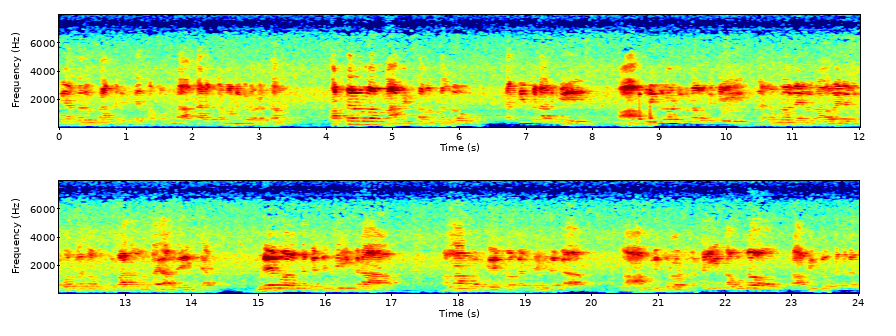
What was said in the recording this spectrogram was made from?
మీ అందరూ సహకరిస్తే తప్పకుండా ఆ కార్యక్రమాన్ని కూడా పెడతాం. పట్టణంలో ట్రాఫిక్ సమస్యలను తగ్గించడానికి ఆఫ్రింగ్ రోడ్ కూడా ఒకటి గతంలో నేను ఉదయగోళం దగ్గర నుంచి ఇక్కడ మల్లాపురం గేట్లో కలిసే విధంగా ఇలా ఆఫ్రింగ్ రోడ్ అంటే ఈ టౌన్లో ట్రాఫిక్ పెద్ద పెద్ద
